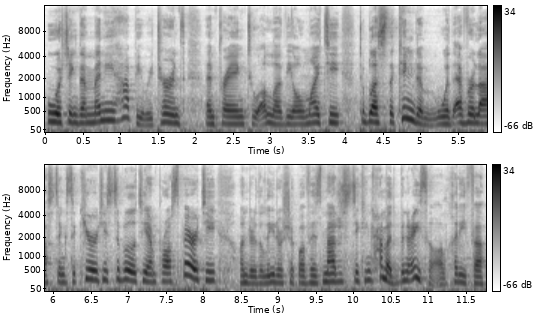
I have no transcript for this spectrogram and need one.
wishing them many happy returns and praying to Allah the Almighty to bless the kingdom with everlasting security, stability, and prosperity under the leadership of His Majesty King Hamad bin Isa Al Khalifa.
